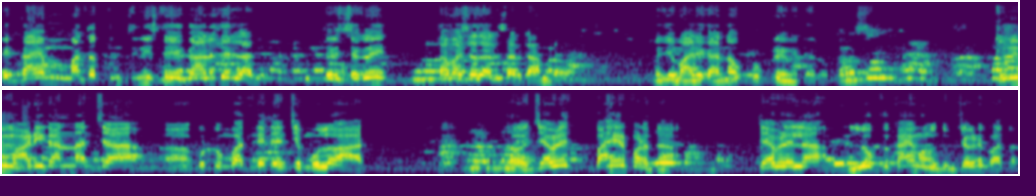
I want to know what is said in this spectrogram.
ते कायम म्हणतात तुमची नुसते गाणं जरी झाले तरी सगळे तमाशा झाल्यासारखं आम्हाला वाटतं. म्हणजे माडिकांना खूप प्रेम आहे त्या तुम्ही माडिकांनांच्या कुटुंबातले त्यांचे मुलं आहात. ज्यावेळेस बाहेर पडता त्यावेळेला लोक काय म्हणून तुमच्याकडे पाहतात?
